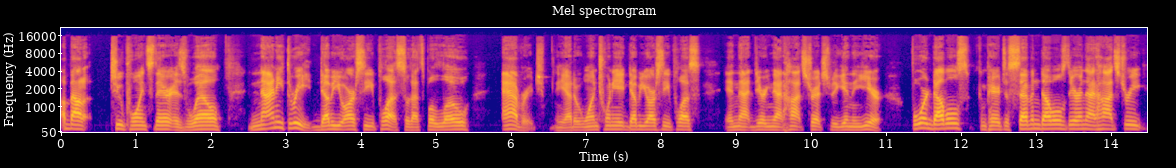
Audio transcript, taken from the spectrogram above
about two points there as well. 93 WRC plus. So that's below average. He had a 128 WRC plus in that during that hot stretch to begin the year. Four doubles compared to seven doubles during that hot streak,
